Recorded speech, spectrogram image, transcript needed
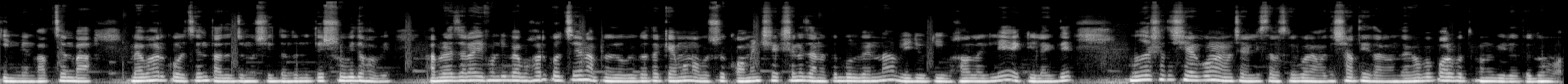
কিনবেন, ভাবছেন বা ব্যবহার করছেন, তাদের জন্য সিদ্ধান্ত নিতে সুবিধা হবে। আপনারা যারা এই ফোনটি ব্যবহার করছেন, আপনাদের অভিজ্ঞতা কেমন অবশ্যই কমেন্ট সেকশনে জানাতে ভুলবেন না। ভিডিওটি ভালো লাগলে একটি লাইক দিয়ে বন্ধুদের সাথে শেয়ার করুন আমার চ্যানেলটি সাবস্ক্রাইব করে আমাদের সাথেই থাকুন। দেখা হবে পরবর্তী কোনো ভিডিওতে ধন্যবাদ।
